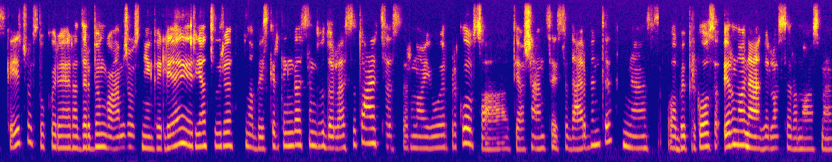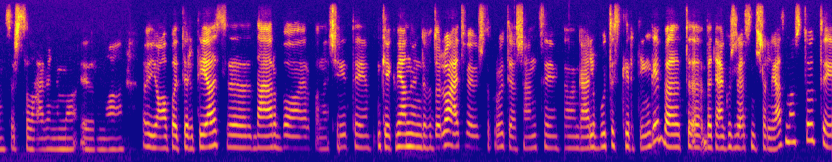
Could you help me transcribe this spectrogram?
skaičius, tų, kurie yra darbingo amžiaus neįgalėjai ir jie turi labai skirtingas individualias situacijas ir nuo jų ir priklauso tie šansai įsidarbinti, nes labai priklauso ir nuo negalios, ir nuo asmens išsilavinimo, ir nuo jo patirties e, darbo ir panašiai. Tai kiekvienu individualiu atveju iš tikrųjų tie šansai e, gali būti skirtingai, bet, bet jeigu žiūrėsim šalies mastu, tai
